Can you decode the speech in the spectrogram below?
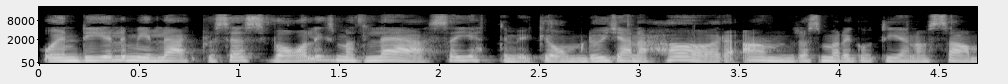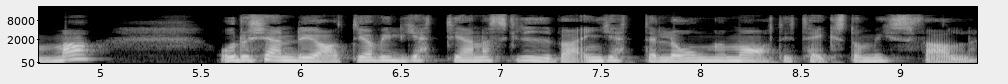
Och en del i min läkprocess var liksom att läsa jättemycket om det och gärna höra andra som hade gått igenom samma. Och då kände jag att jag vill jättegärna skriva en jättelång och matig text om missfall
